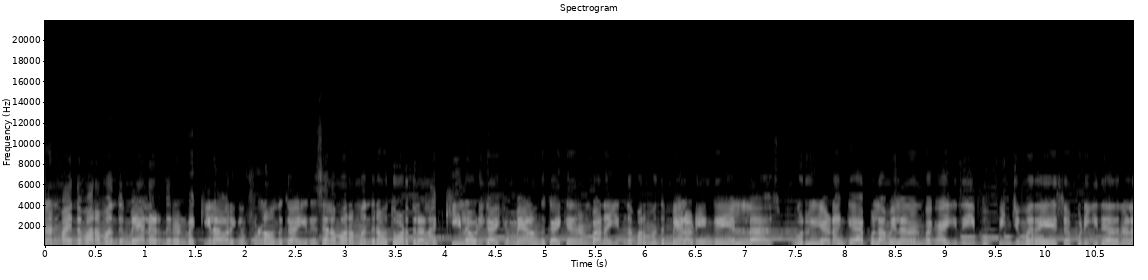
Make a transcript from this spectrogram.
நண்பா இந்த மரம் வந்து மேலே இருந்து நண்பா கீழே வரைக்கும் ஃபுல்லாக வந்து காய்க்குது. சில மரம் வந்து நம்ம தோட்டத்துலலாம் கீழே ஒடி காய்க்கும் மேலே வந்து காய்க்காது. நண்பா ஆனால் இந்த மரம் வந்து மேலோடி இங்கே எல்லா ஒரு இடம் கேப் இல்லாமல் எல்லாம் நண்பா காய்க்குது. இப்போ பிஞ்சு மரம் ஏஸ்டாக பிடிக்குது. அதனால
